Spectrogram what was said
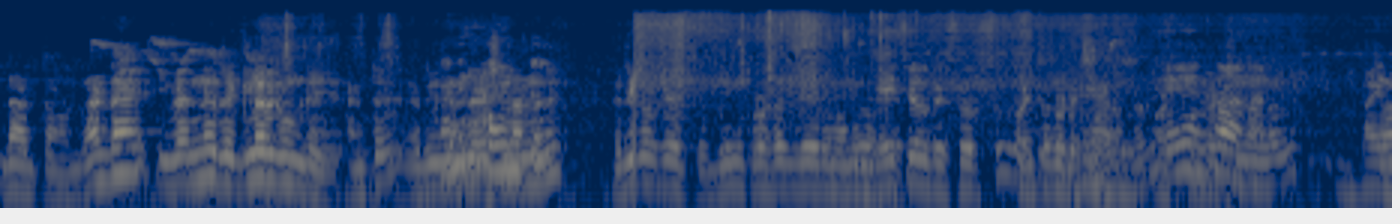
దాటుతా ఉంది అంటే ఇవన్నీ రెగ్యులర్గా ఉండేవి. అంటే రీజనరేషన్ అనేది రీజనరేషన్ దీన్ని ప్రొటెక్ట్ చేయడం అనేది నేచురల్ రిసోర్స్ ప్రొటెక్షన్ అన్నది చాలా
